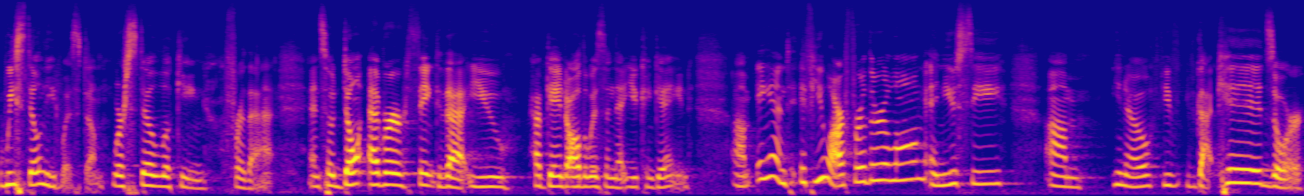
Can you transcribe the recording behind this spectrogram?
we still need wisdom. We're still looking for that. And so don't ever think that you have gained all the wisdom that you can gain. Um, and if you are further along and you see, um, you know, if you've, you've, got kids or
